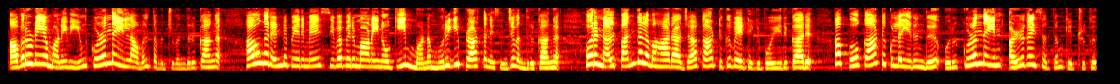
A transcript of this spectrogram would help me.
அவருடைய மனைவியும் குழந்தை இல்லாமல் தவிச்சு வந்திருக்காங்க. அவங்க ரெண்டு பேருமே சிவபெருமானை நோக்கி மனமுருகி பிரார்த்தனை செஞ்சு வந்திருக்காங்க. ஒரு நாள் பந்தல மகாராஜா காட்டுக்கு வேட்டைக்கு போயிருக்காரு. அப்போ காட்டுக்குள்ள இருந்து ஒரு குழந்தையின் அழுகை சத்தம் கேட்டிருக்கு.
